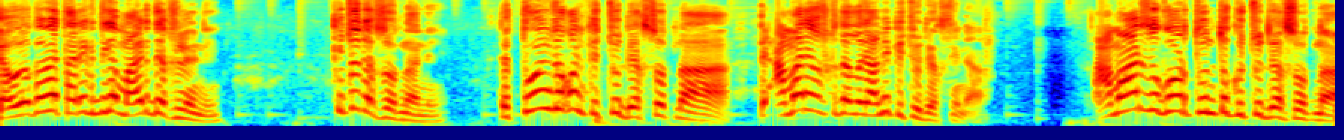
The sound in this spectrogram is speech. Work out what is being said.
গাঁৱে গাঁৱে তারিখ দিকে মায়ের দেখলেনি। কিছু দেখছত নানি তে তুই যখন কিছু দেখছত না তে আমার হসপিটাল লাগে আমি কিছু দেখছি না। আমার যুগর তুই তো কিছু দেখছত না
